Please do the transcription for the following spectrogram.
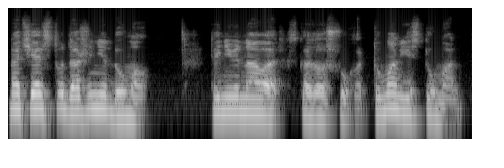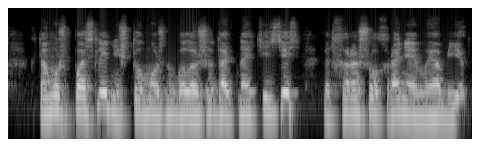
начальства даже не думал. Ты не виноват, сказал Шухар. Туман есть туман. К тому же последний, что можно было ожидать найти здесь, это хорошо охраняемый объект.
